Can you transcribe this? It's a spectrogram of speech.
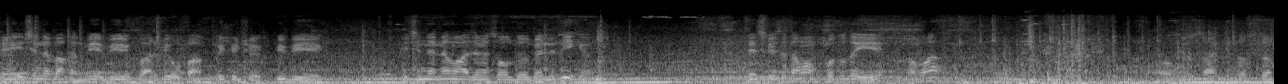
çünkü içinde bakın bir büyük var, bir ufak, bir küçük, bir büyük. İçinde ne malzemesi olduğu belli değil ki. Tespiti tamam, kodu da iyi ama Of, sakin dostum.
